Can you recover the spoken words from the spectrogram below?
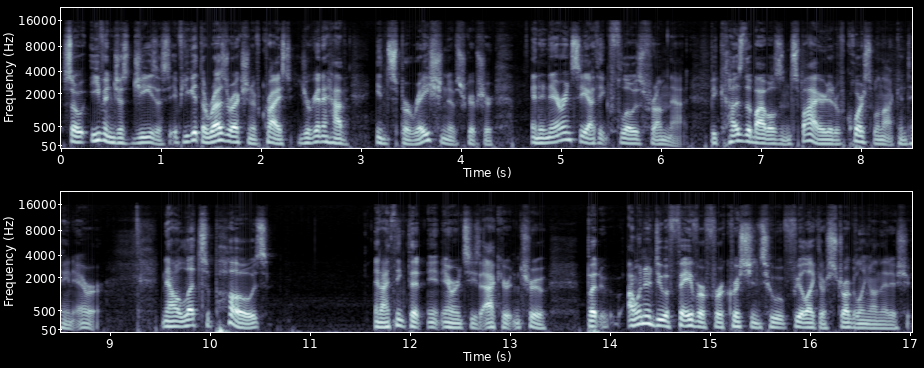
So even just Jesus, if you get the resurrection of Christ, you're going to have inspiration of Scripture. And inerrancy, I think, flows from that. Because the Bible is inspired, it of course will not contain error. Now, let's suppose, and I think that inerrancy is accurate and true, but I want to do a favor for Christians who feel like they're struggling on that issue.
